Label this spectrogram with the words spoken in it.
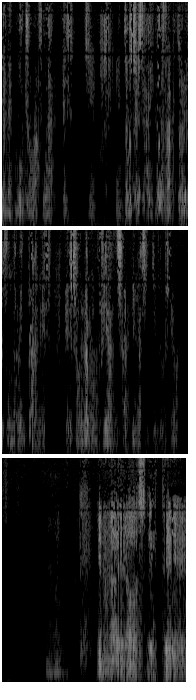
instituciones mucho más fuertes. Entonces hay dos factores fundamentales, que son la confianza y las instituciones. En una de los, este,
